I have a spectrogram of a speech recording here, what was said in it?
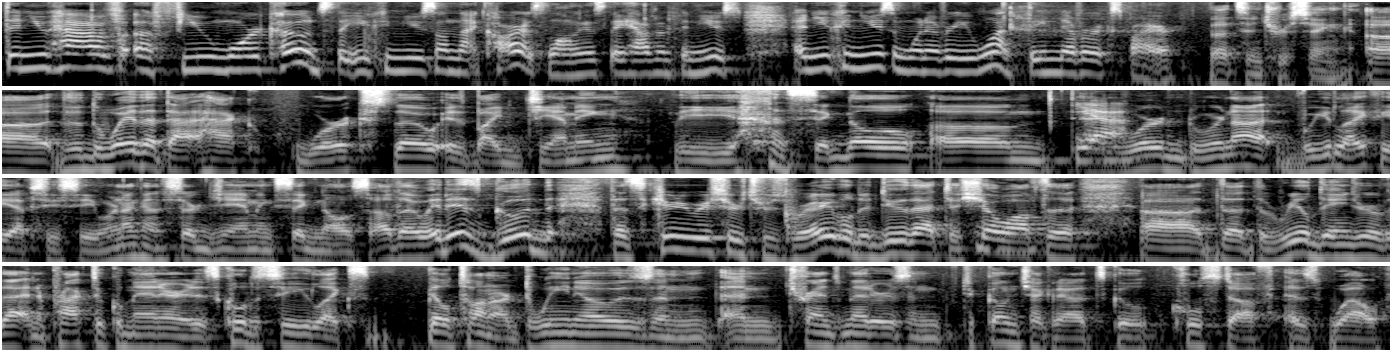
then you have a few more codes that you can use on that car as long as they haven't been used. And you can use them whenever you want. They never expire. That's interesting. Uh, the, the way that that hack works, though, is by jamming the signal. Um, Yeah. And we're, we're not, we like the FCC. We're not going to start jamming signals. Although it is good that security researchers were able to do that to show off the, uh, the, the real danger of that in a practical manner. It is cool to see, like, built on Arduinos and, and transmitters, and to go and check it out. It's cool, cool stuff as well.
